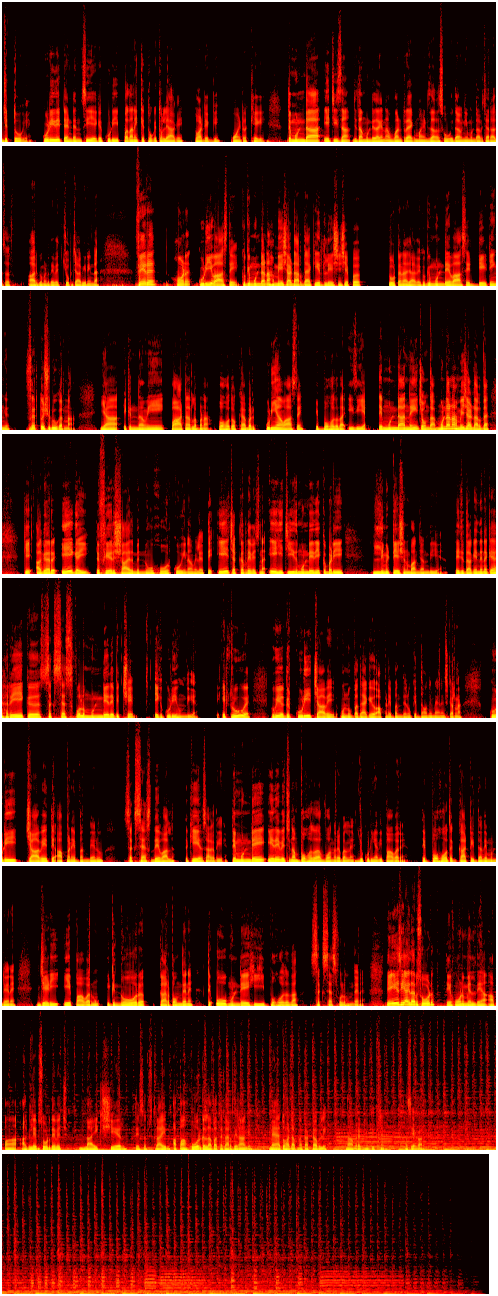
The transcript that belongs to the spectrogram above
ਜਿੱਤੋਗੇ ਕੁੜੀ ਦੀ ਟੈਂਡੈਂਸੀ ਹੈ ਕਿ ਕੁੜੀ ਪਤਾ ਨਹੀਂ ਕਿੱਥੋਂ ਕਿੱਥੋਂ ਲਿਆ ਕੇ ਤੁਹਾਡੇ ਅੱਗੇ ਪੁਆਇੰਟ ਰੱਖੇਗੀ ਤੇ ਮੁੰਡਾ ਇਹ ਚੀਜ਼ਾਂ ਜਿੱਦਾਂ ਮੁੰਡੇ ਦਾ ਹੈ ਨਾ ਵਨ ਟਰੈਕ ਮਾਈਂਡ ਜ਼ਿਆਦਾ ਸੋਚਦਾ ਵੀ ਨਹੀਂ ਮੁੰਡਾ ਵਿਚਾਰਾ ਸਿਰਫ ਆਰਗੂਮੈਂਟ ਦੇ ਵਿੱਚ ਚੁੱਪਚਾਪ ਹੀ ਰਹਿੰਦਾ ਫਿਰ ਹੁਣ ਕੁੜੀ ਵਾਸਤੇ ਕਿਉਂਕਿ ਮੁੰਡਾ ਨਾ ਹਮੇਸ਼ਾ ਡਰਦਾ ਹੈ ਕਿ ਰਿਲੇਸ਼ਨਸ਼ਿਪ ਟੁੱਟ ਨਾ ਜਾਵੇ ਕਿਉਂਕਿ ਮੁੰਡੇ ਵਾਸਤੇ ਡੇਟਿੰਗ ਫਿਰ ਤੋਂ ਸ਼ੁਰੂ ਕਰਨਾ ਜਾਂ ਇੱਕ ਨਵੀਂ ਪਾਰਟਨਰ ਲੱਭਣਾ ਬਹੁਤ ਔਖਾ ਹੈ ਬਟ ਕੁੜੀਆਂ ਵਾਸਤੇ ਇਹ ਬਹੁਤ ਜ਼ਿਆਦਾ ਈਜ਼ੀ ਹੈ। ਤੇ ਮੁੰਡਾ ਨਹੀਂ ਚਾਹੁੰਦਾ, ਮੁੰਡਾ ਨਾ ਹਮੇਸ਼ਾ ਡਰਦਾ ਕਿ ਅਗਰ ਇਹ ਗਈ ਤੇ ਫਿਰ ਸ਼ਾਇਦ ਮੈਨੂੰ ਹੋਰ ਕੋਈ ਨਾ ਮਿਲੇ। ਤੇ ਇਹ ਚੱਕਰ ਦੇ ਵਿੱਚ ਨਾ ਇਹੀ ਚੀਜ਼ ਮੁੰਡੇ ਦੀ ਇੱਕ ਬੜੀ ਲਿਮਿਟੇਸ਼ਨ ਬਣ ਜਾਂਦੀ ਹੈ। ਤੇ ਜਿੱਦਾਂ ਕਹਿੰਦੇ ਨੇ ਕਿ ਹਰੇਕ ਸਕਸੈਸਫੁਲ ਮੁੰਡੇ ਦੇ ਪਿੱਛੇ ਇੱਕ ਕੁੜੀ ਹੁੰਦੀ ਹੈ। ਤੇ ਇਹ ਟਰੂ ਹੈ, ਕਿਉਂਕਿ ਅਗਰ ਕੁੜੀ ਚਾਵੇ ਉਹਨੂੰ ਪਤਾ ਹੈ ਕਿ ਉਹ ਆਪਣੇ ਬੰਦੇ ਨੂੰ ਕਿੱਦਾਂ ਉਹਨੇ ਮੈਨੇਜ ਕਰਨਾ। ਕੁੜੀ ਚਾਵੇ ਤੇ ਆਪਣੇ ਬੰਦੇ ਨੂੰ ਸਕਸੈਸ ਦੇ ਵੱਲ ਧਕੇਲ ਸਕਦੀ ਹੈ। ਤੇ ਮੁੰਡੇ ਇਹਦੇ ਵਿੱਚ ਨਾ ਬਹੁਤ ਜ਼ਿਆਦਾ ਵਨਰੇਬਲ ਨੇ, ਜੋ ਕੁੜੀਆਂ ਦੀ ਪਾਵਰ ਹੈ। ਤੇ ਬਹੁਤ ਘੱਟ ਇਦਾਂ ਦੇ ਮੁੰਡੇ ਨੇ, ਜਿਹੜੀ ਇਹ ਪਾਵਰ ਨੂੰ ਇਗਨੋਰ ਕਰ ਪਾਉਂਦੇ ਨੇ ਤੇ ਉਹ ਮੁੰਡੇ ਹੀ ਬਹੁਤ ਜ਼ਿਆਦਾ ਸਕਸੈਸਫੁਲ ਹੁੰਦੇ ਨੇ। ਤੇ ਇਹ ਸੀ ਅੱਜ ਦਾ ਐਪੀਸੋਡ ਤੇ ਹੁਣ ਮਿਲਦੇ ਆ ਆਪਾਂ ਅਗਲੇ ਐਪੀਸੋਡ ਦੇ ਵਿੱਚ। ਲਾਈਕ ਸ਼ੇਅਰ ਤੇ ਸਬਸਕ੍ਰਾਈਬ ਆਪਾਂ ਹੋਰ ਗੱਲਾਂ ਪਤਾ ਕਰਦੇ ਰਾਂਗੇ ਮੈਂ ਤੁਹਾਡਾ ਆਪਣਾ ਕਾਕਾ ਬਲੇ, ਨਾਮ ਰਗਨਦੀਪ ਸਿੰਘ। ਹਸਿਆਗਾ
